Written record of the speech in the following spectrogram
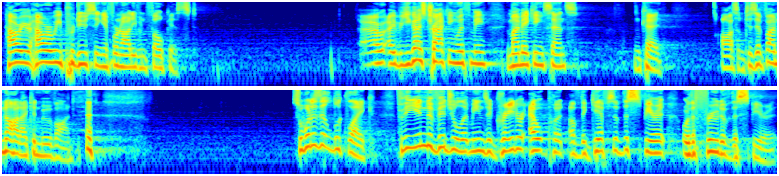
How are, you, how are we producing if we're not even focused? Are, are you guys tracking with me? Am I making sense? Okay, awesome. Because if I'm not, I can move on. So, what does it look like? For the individual, it means a greater output of the gifts of the Spirit or the fruit of the Spirit.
